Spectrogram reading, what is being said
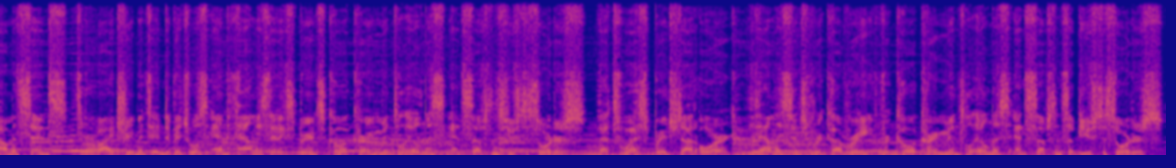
common sense to provide treatment to individuals and families that experience co-occurring mental illness and substance use disorders. That's westbridge.org, Family Centered Recovery for co-occurring mental illness and substance abuse disorders.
